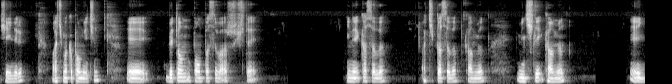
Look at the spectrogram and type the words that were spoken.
şeyleri açma kapama için. E, beton pompası var. İşte yine kasalı, açık kasalı kamyon, vinçli kamyon. E,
